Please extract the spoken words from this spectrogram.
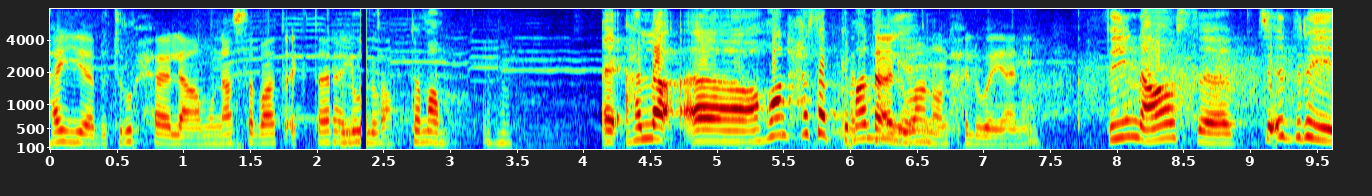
هي بتروح لمناسبات أكثر هي القطعة. تمام. إيه، هلأ آه هون حسب كمان حتى ألوانهم حلوة يعني. في ناس بتقدري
